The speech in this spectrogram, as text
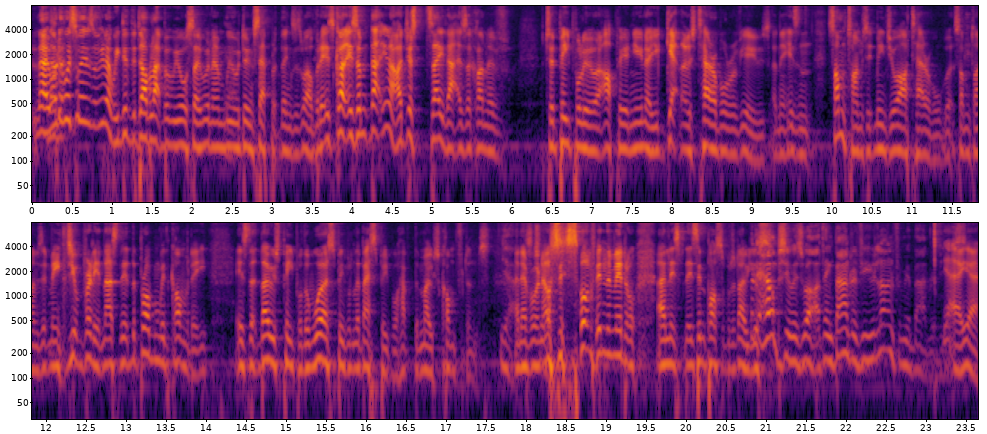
no, but it was, it was- you know we did the double act, but we also when um, we were doing separate things as well. But it's kind it's um, that you know I just say that as a kind of to people who are up here, and you know, you get those terrible reviews, and it mm. isn't. Sometimes it means you are terrible, but sometimes it means you're brilliant. That's the, the problem with comedy is that those people, the worst people and the best people, have the most confidence, Yeah, and everyone true. else is sort of in the middle, and it's it's impossible to know. But You're it helps you as well. I think bad review, you learn from your bad reviews. Yeah, yeah.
